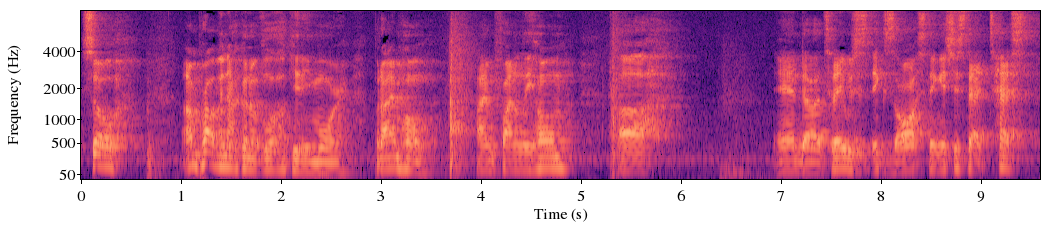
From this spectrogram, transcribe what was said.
So, I'm probably not gonna vlog anymore, but I'm home. I'm finally home. Uh, and uh, today was just exhausting. It's just that test,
